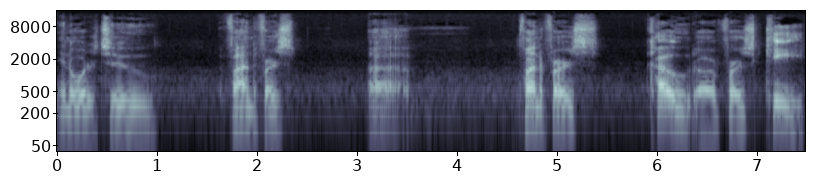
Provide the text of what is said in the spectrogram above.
in order to find the first uh, find the first code or first key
